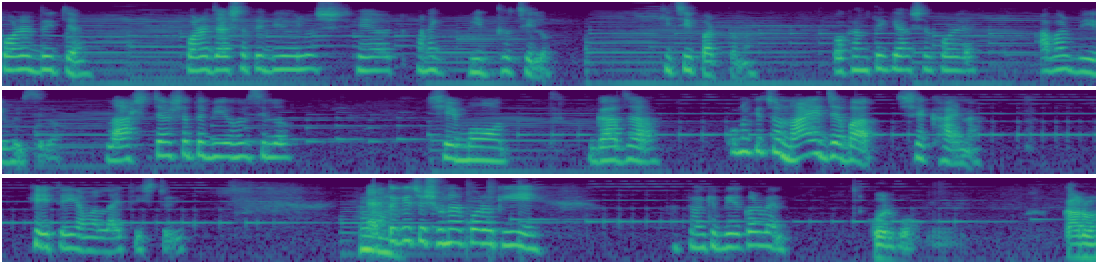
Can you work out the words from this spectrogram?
পরের দুইটা। পরে যার সাথে বিয়ে হলো সে অনেক বৃদ্ধ ছিল। কিছুই পারতো না। ওখান থেকে আসার পরে আবার বিয়ে হয়েছিল। লাস্ট যার সাথে বিয়ে হয়েছিল। সে মদ গাঁজা কোনো কিছু নাই যে বাদ সে খায় না। এটাই আমার লাইফ হিস্টোরি এত কিছু শোনার পরও কি আপনি আমাকে বিয়ে করবেন? করব। কারণ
